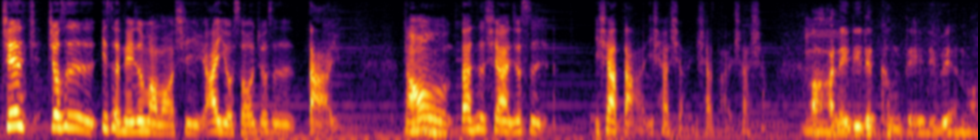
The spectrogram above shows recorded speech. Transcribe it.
今天就是一整天就毛毛细雨啊，有时候就是大雨，然后、嗯、但是现在就是一下大一下小，一下大一下小。啊，安尼你咧囥茶里边吗？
